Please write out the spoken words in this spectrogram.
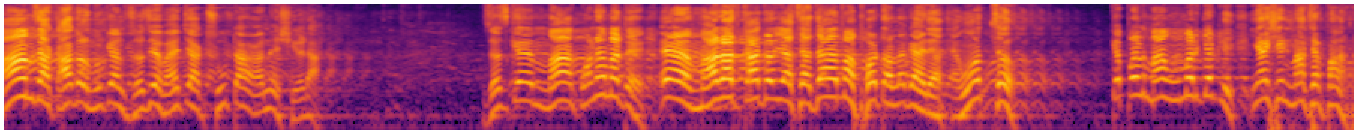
આમ જા કાગળ મૂક્યા જજે વાંચ્યા છૂટા અને શેડા. જજ કે, માં, કોના માટે? એ, મારા જ કાગળિયા છે જા માં ફોટો લગાડ્યા છે હું જ છું. કે, પણ માં ઉંમર કેટલી? એસી ને માથે પાંચ.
